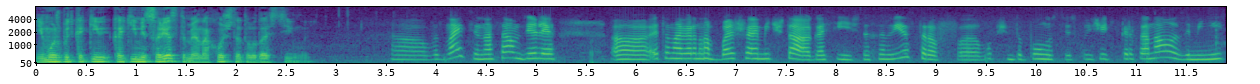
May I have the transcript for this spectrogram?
И, может быть, какими, какими средствами она хочет этого достигнуть? А, вы знаете, на самом деле, это, наверное, большая мечта гостиничных инвесторов, э, в общем-то, полностью исключить персонал и заменить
